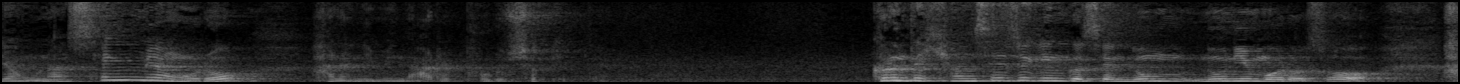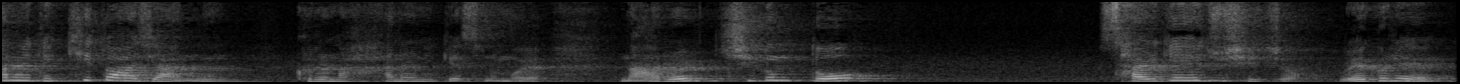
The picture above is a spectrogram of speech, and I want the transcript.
영원한 생명으로 하나님이 나를 부르셨기 때문에. 그런데 현세적인 것에 눈, 눈이 멀어서 하나님께 기도하지 않는 그러나 하나님께서는 뭐예요? 나를 지금 또 살게 해주시죠. 왜 그래?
